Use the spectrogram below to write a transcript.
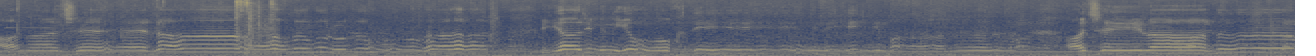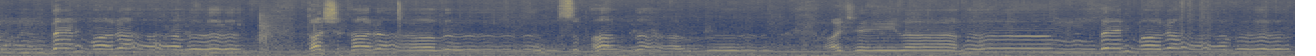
Ana celalı vurdular Yarimin yok din imanı Aceylanım benim aralım Kaşı karalım sıpandalım Aceylanım benim aralım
